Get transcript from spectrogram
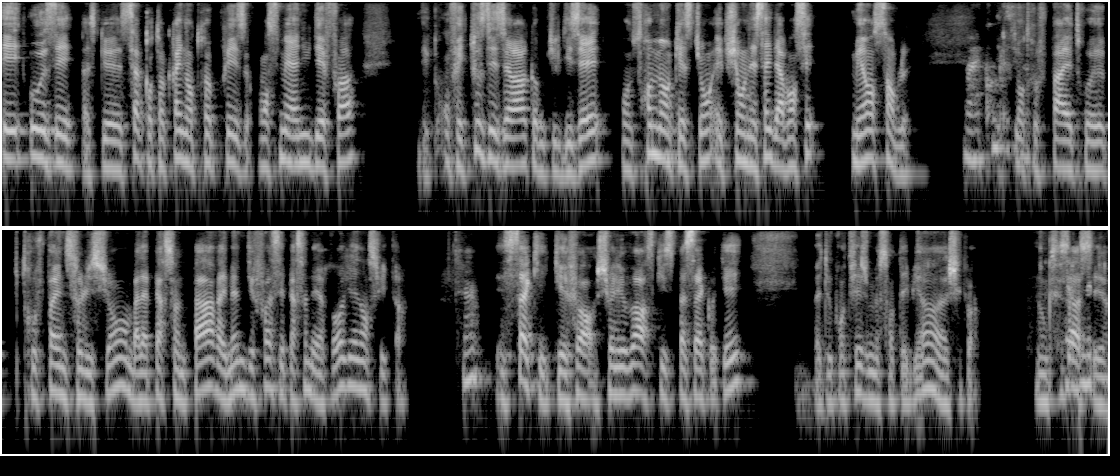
et oser. Parce que ça, quand on crée une entreprise, on se met à nu des fois, on fait tous des erreurs, comme tu le disais, on se remet en question et puis on essaye d'avancer, mais ensemble. Si on trouve pas être, trouve pas une solution, bah, la personne part et même des fois ces personnes elles reviennent ensuite. Hein. Hum. C'est ça qui, est fort. Je suis allé voir ce qui se passait à côté. Bah, tout compte fait, je me sentais bien euh, chez toi. Donc c'est ça. C'est euh,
